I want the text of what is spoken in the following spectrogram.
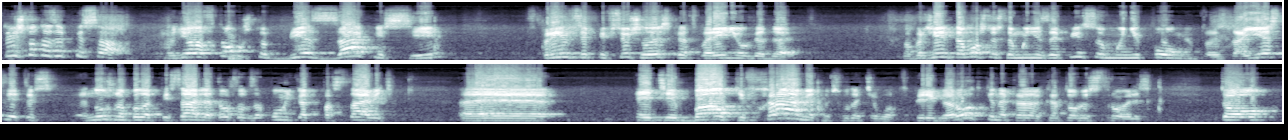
Ты что-то записал. Но дело в том, что без записи, в принципе, все человеческое творение увядает. По причине того, что если мы не записываем, мы не помним. То есть, да, если то есть, нужно было писать для того, чтобы запомнить, как поставить э, эти балки в храме, то есть вот эти вот перегородки, на которые строились, то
